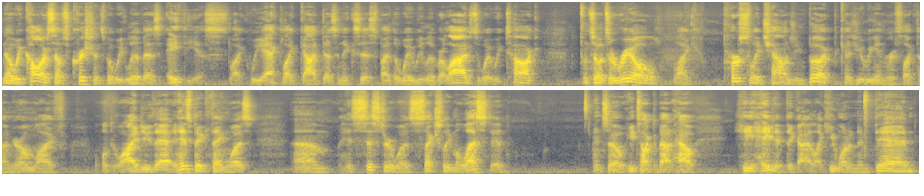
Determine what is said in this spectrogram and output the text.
no, we call ourselves Christians, but we live as atheists. Like we act like God doesn't exist by the way we live our lives, the way we talk. And so it's a real like personally challenging book because you begin to reflect on your own life. Well, do I do that? And his big thing was um, his sister was sexually molested, and so he talked about how he hated the guy, like he wanted him dead.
